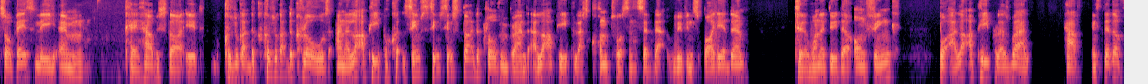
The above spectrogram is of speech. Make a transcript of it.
So basically, um, okay, how we started because we got the because we got the clothes, and a lot of people since since since started the clothing brand, a lot of people has come to us and said that we've inspired them to Mhm. want to do their own thing. But a lot of people as well have instead of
